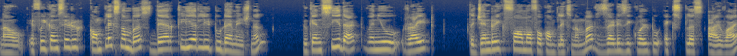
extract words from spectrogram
Now if we consider complex numbers they are clearly two dimensional you can see that when you write the generic form of a complex number z is equal to x plus iy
